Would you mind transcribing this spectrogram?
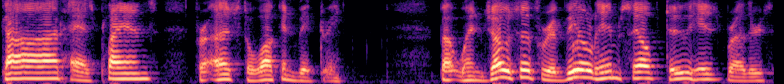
God has plans for us to walk in victory. But when Joseph revealed himself to his brothers,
